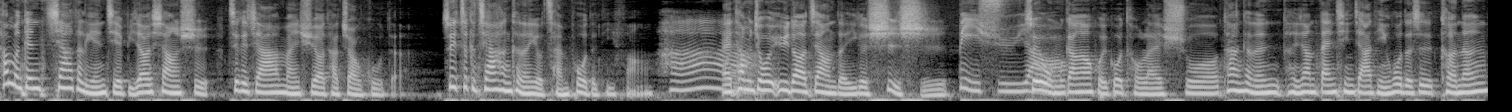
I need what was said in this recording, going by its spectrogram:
他们跟家的连接比较像是这个家蛮需要他照顾的，所以这个家很可能有残破的地方。哈，哎，他们就会遇到这样的一个事实，必须要。所以我们刚刚回过头来说，他很可能很像单亲家庭，或者是可能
